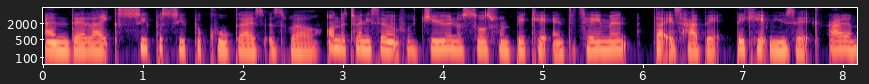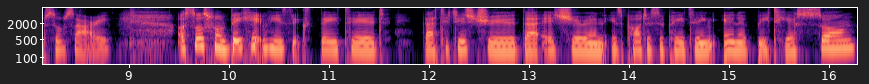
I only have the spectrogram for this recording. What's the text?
and they're like super, super cool guys as well. On the 27th of June, a source from Big Hit Entertainment, that is Habit, Big Hit Music, I am so sorry. A source from Big Hit Music stated that it is true that Ed Sheeran is participating in a BTS song.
